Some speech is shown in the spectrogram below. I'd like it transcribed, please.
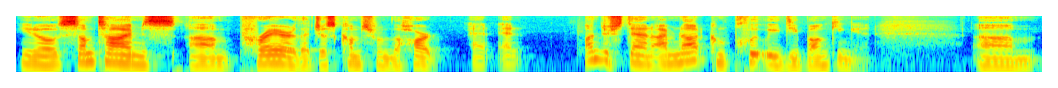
You know, sometimes um, prayer that just comes from the heart, and, and, understand, I'm not completely debunking it. Um,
